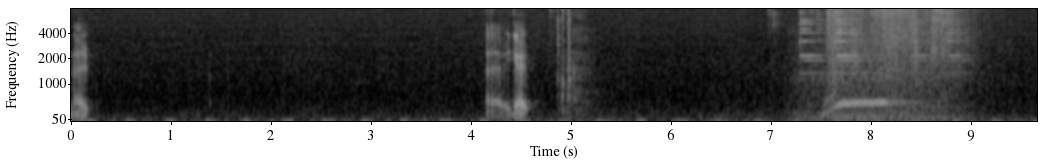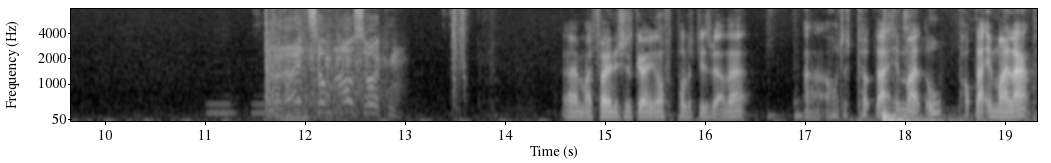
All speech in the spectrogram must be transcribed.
No. There we go. Bereit zum Ausrücken. Uh, my phone is just going off. Apologies about that. Uh, I'll just put that in my oh, pop that in my lap.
